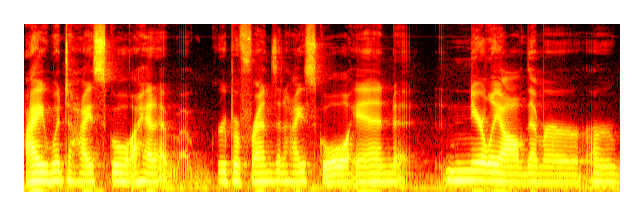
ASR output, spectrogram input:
I went to high school. I had a, a group of friends in high school, and nearly all of them are, are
